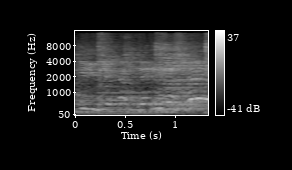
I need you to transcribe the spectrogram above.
y viejas heridas.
